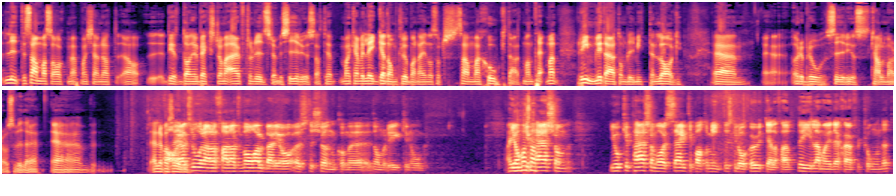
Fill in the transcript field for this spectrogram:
lite samma sak med att man känner att ja, det Daniel Bäckström har ärvt från Rydström i Sirius, att man kan väl lägga de klubbarna i någon sorts samma sjok där. Att man, man, rimligt är att de blir mittenlag. Eh, eh Örebro, Sirius, Kalmar och så vidare. Eh, eller vad ja, säger jag du? tror i alla fall att Varberg och Östersund kommer, de ryker nog. Ja, jag Jocke, satt... Persson, Jocke Persson var säker på att de inte skulle åka ut i alla fall. Det gillar man ju, det självförtroendet.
